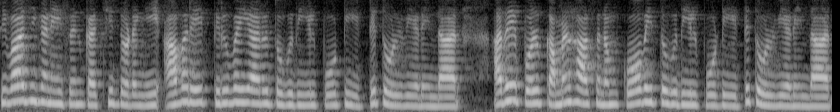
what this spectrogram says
சிவாஜி கணேசன் கட்சி தொடங்கி அவரே திருவையாறு தொகுதியில் போட்டியிட்டு தோல்வியடைந்தார். அதேபோல் கமல்ஹாசனும் கோவை தொகுதியில் போட்டியிட்டு தோல்வியடைந்தார்.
